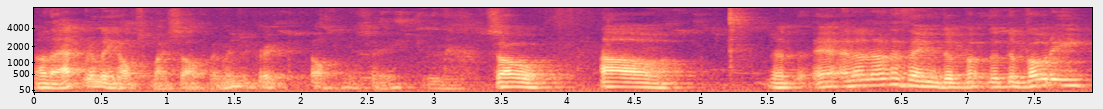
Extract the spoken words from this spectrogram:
Now that really helps my self-image a great deal, you see. So, um, and and another thing, the, the devotee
